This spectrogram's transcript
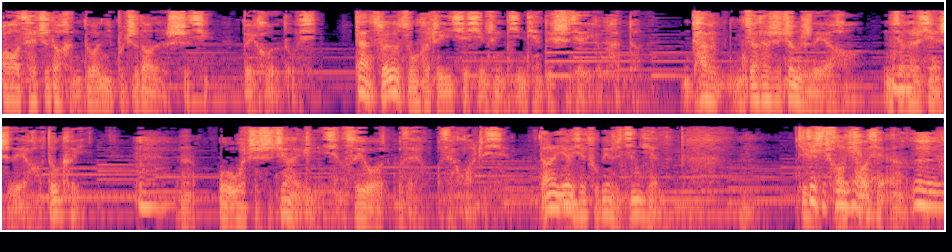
哦，才知道很多你不知道的事情。背后的东西。但所有综合这一切，形成你今天对世界的一个判断。他，你叫他是政治的也好，你叫他是现实的也好，都可以。嗯。嗯，我我只是这样一个印象，所以我我在我在画这些。当然也有一些图片是今天的，嗯，这这是朝朝鲜啊，嗯，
